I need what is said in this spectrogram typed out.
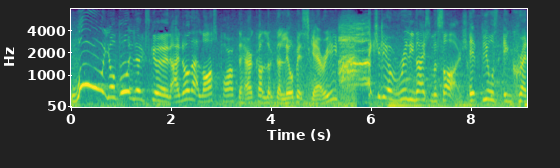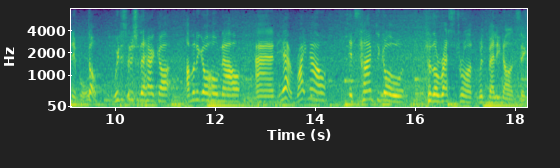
Woo! Your boy looks good. I know that last part of the haircut looked a little bit scary. Actually a really nice massage. It feels incredible. So, we just finished with the haircut. I'm gonna go home now. And yeah, right now, it's time to go to the restaurant with belly dancing.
